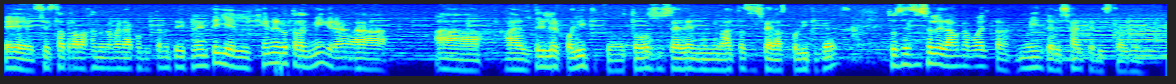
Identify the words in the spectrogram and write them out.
eh, se está trabajando de una manera completamente diferente y el género transmigra al thriller político, todo sucede en altas esferas políticas, entonces eso le da una vuelta muy interesante a la historia.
